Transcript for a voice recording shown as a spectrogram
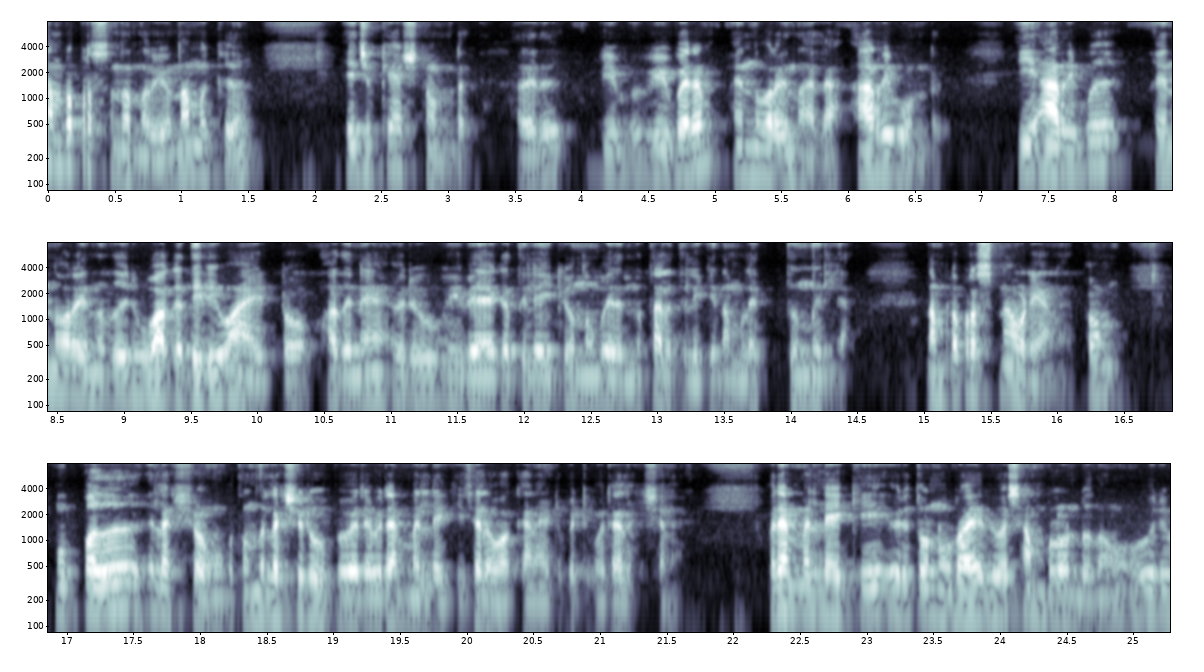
നമ്മുടെ പ്രശ്നം എന്താണെന്നറിയോ? നമുക്ക് എഡ്യൂക്കേഷനുണ്ട് അതായത് വിവരം എന്ന് പറയുന്നതല്ല അറിവുണ്ട്. ഈ അറിവ് എന്ന് പറയുന്നത് ഒരു വകതിരിവായിട്ടോ അതിനെ ഒരു വിവേകത്തിലേക്കോ ഒന്നും വരുന്ന തലത്തിലേക്ക് നമ്മൾ എത്തുന്നില്ല. നമ്മുടെ പ്രശ്നം അവിടെയാണ്. ഇപ്പം മുപ്പത് ലക്ഷമോ മുപ്പത്തൊന്ന് ലക്ഷം രൂപ വരെ ഒരു എം എൽ എക്ക് ചിലവാക്കാനായിട്ട് പറ്റും ഒരു ഇലക്ഷന് ഒരു എം എൽ എക്ക് ഒരു തൊണ്ണൂറായിരം രൂപ ശമ്പളം ഉണ്ടെന്ന് ഒരു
